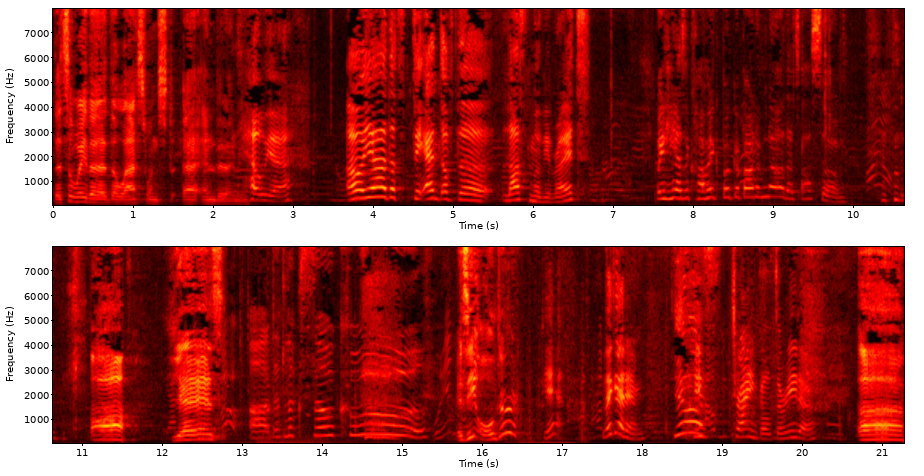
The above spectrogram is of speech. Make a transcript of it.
That's the way the the last one st- uh, ended. I mean, Hell yeah. Oh yeah, that's the end of the last movie, right? Wait, he has a comic book about him now. That's awesome. oh, yes. oh, that looks so cool. Is he older? Yeah. Look at him. Yeah. He's triangle Dorito. Uh,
